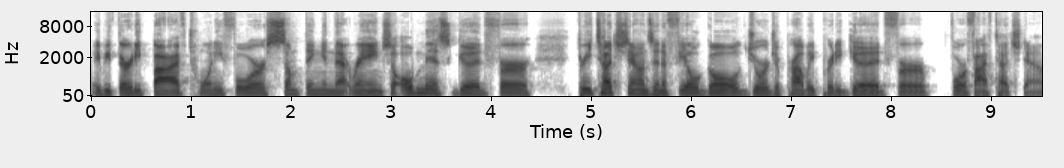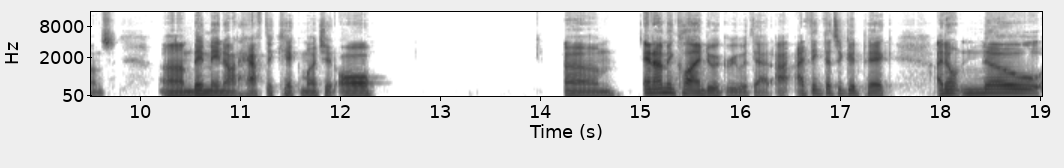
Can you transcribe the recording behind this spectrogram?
maybe 35 24, something in that range. So Ole Miss good for three touchdowns and a field goal. Georgia probably pretty good for four or five touchdowns. Um, they may not have to kick much at all. Um, and I'm inclined to agree with that. I, I think that's a good pick. I don't know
